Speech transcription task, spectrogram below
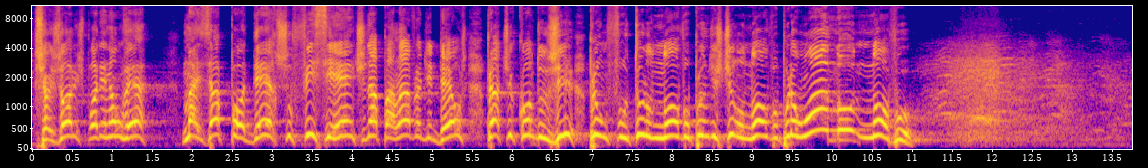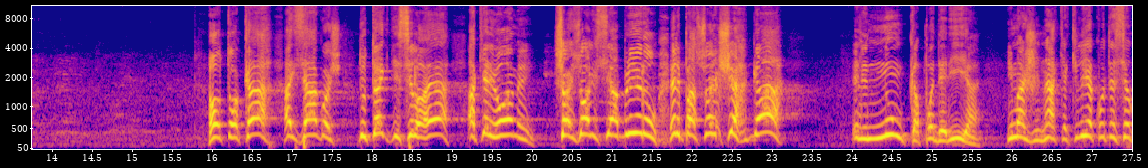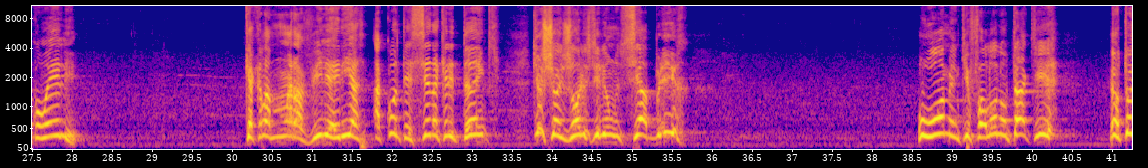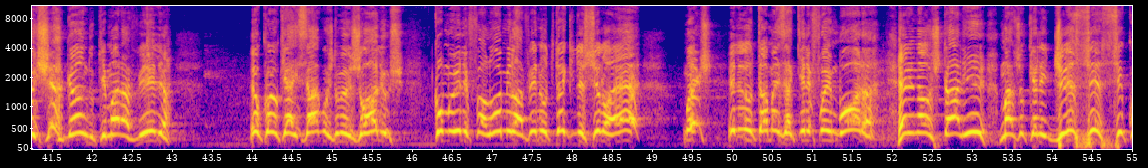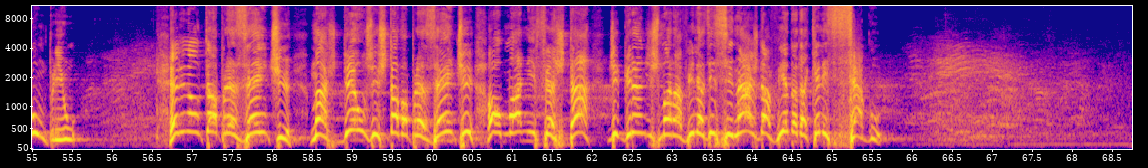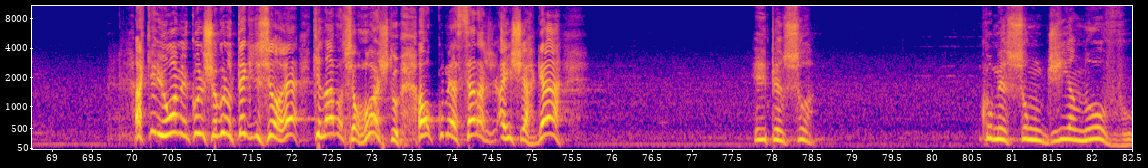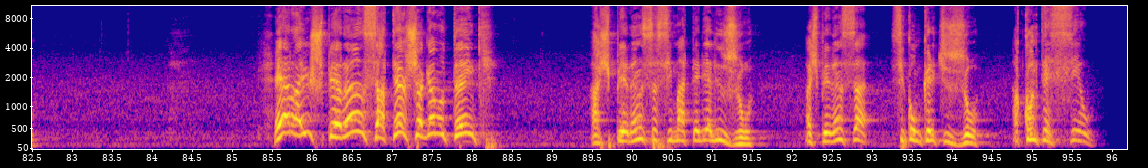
Seus olhos podem não ver, mas há poder suficiente na palavra de Deus para te conduzir para um futuro novo, para um destino novo, para um ano novo. Ao tocar as águas do tanque de Siloé, aquele homem, seus olhos se abriram, ele passou a enxergar. Ele nunca poderia imaginar que aquilo ia acontecer com ele que aquela maravilha iria acontecer naquele tanque, que os seus olhos iriam se abrir. O homem que falou não está aqui. Eu estou enxergando, que maravilha. Eu coloquei as águas dos meus olhos, como ele falou, me lavei no tanque de Siloé, mas ele não está mais aqui, ele foi embora. Ele não está ali, mas o que ele disse se cumpriu. Não está presente, mas Deus estava presente ao manifestar de grandes maravilhas e sinais da vida daquele cego. Aquele homem, quando chegou no tanque de Siloé, que lava seu rosto, ao começar a, a enxergar, ele pensou: começou um dia novo. Era a esperança até chegar no tanque. A esperança se materializou. A esperança se concretizou. Aconteceu.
